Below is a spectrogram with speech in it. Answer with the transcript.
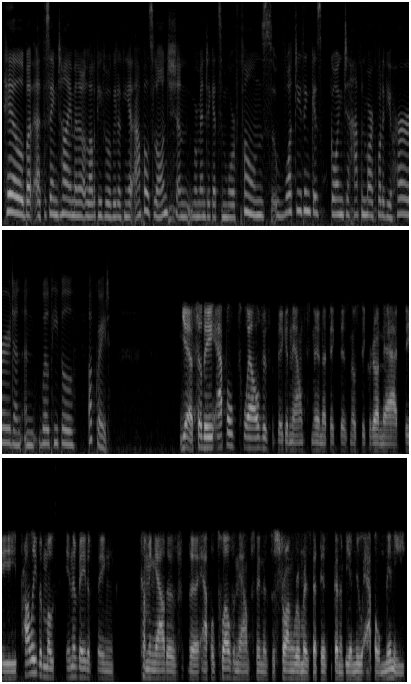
Hill, but at the same time, and a lot of people will be looking at Apple's launch, and we're meant to get some more phones. What do you think is going to happen, Mark? What have you heard, and, and will people upgrade? Yeah, so the Apple 12 is the big announcement. I think there's no secret on that. The probably the most innovative thing coming out of the Apple 12 announcement is the strong rumors that there's going to be a new Apple Mini,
